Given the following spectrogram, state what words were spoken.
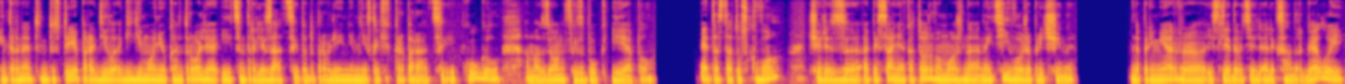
интернет-индустрия породила гегемонию контроля и централизации под управлением нескольких корпораций – Google, Amazon, Facebook и Apple. Это статус-кво, через описание которого можно найти его же причины. Например, исследователь Александр Гэллоуэй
